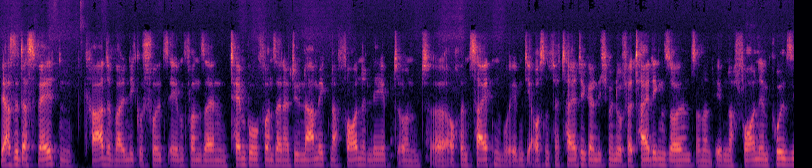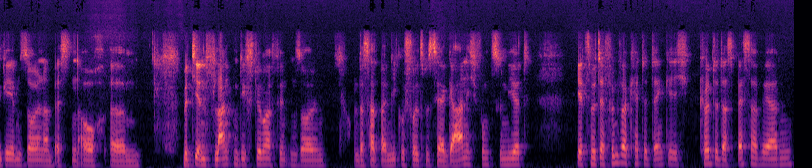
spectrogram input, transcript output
ja, sind das Welten, gerade weil Nico Schulz eben von seinem Tempo, von seiner Dynamik nach vorne lebt und äh, auch in Zeiten, wo eben die Außenverteidiger nicht mehr nur verteidigen sollen, sondern eben nach vorne Impulse geben sollen, am besten auch ähm, mit ihren Flanken die Stürmer finden sollen. Und das hat bei Nico Schulz bisher gar nicht funktioniert. Jetzt mit der Fünferkette, denke ich, könnte das besser werden.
